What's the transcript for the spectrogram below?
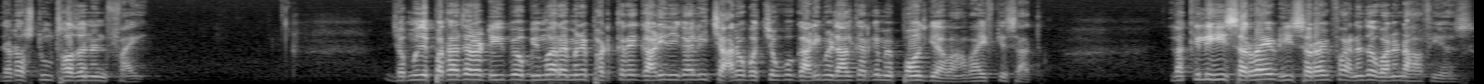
that was 2005 जब मुझे पता चला टीवी पे वो बीमार है मैंने फट कर गाड़ी निकाली चारों बच्चों को गाड़ी में डाल करके मैं पहुँच गया वहाँ वाइफ के साथ। Luckily he survived he survive for another one and half years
